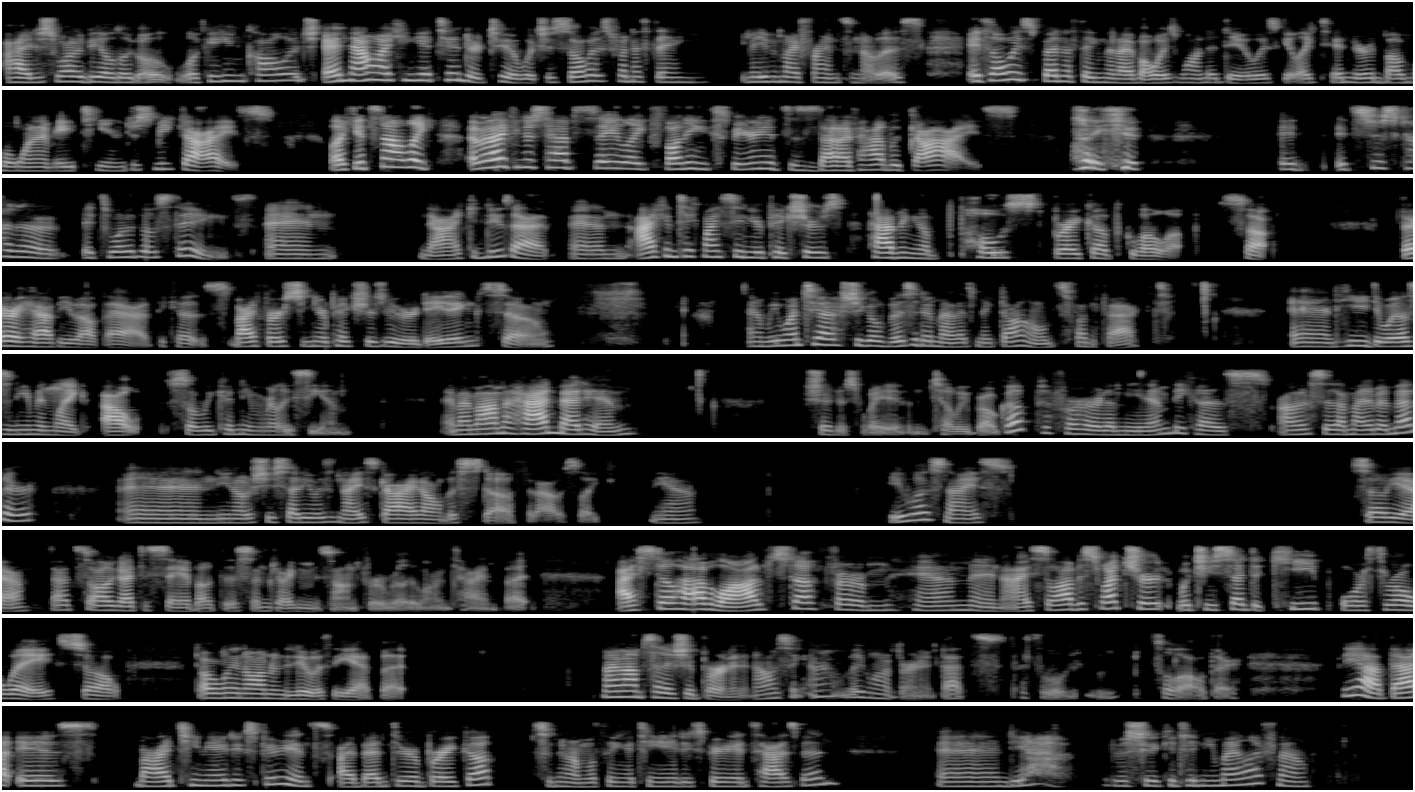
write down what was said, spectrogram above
I just want to be able to go looking in college. And now I can get Tinder too, which has always been a thing. Maybe my friends know this. It's always been a thing that I've always wanted to do is get like Tinder and Bumble when I'm 18 and just meet guys. Like it's not like I mean I can just have say like funny experiences that I've had with guys. Like it it's just kind of it's one of those things and now I can do that and I can take my senior pictures having a post breakup glow up. So very happy about that because my first senior pictures we were dating, so and we went to actually go visit him at his McDonald's, fun fact. And he wasn't even like out, so we couldn't even really see him. And my mom had met him. Should have just waited until we broke up for her to meet him because honestly that might have been better. And you know, she said he was a nice guy and all this stuff, and I was like, yeah. He was nice. So yeah, that's all I got to say about this. I'm dragging this on for a really long time, but I still have a lot of stuff from him, and I still have a sweatshirt, which he said to keep or throw away. So don't really know what I'm gonna do with it yet, but my mom said I should burn it, and I was like, I don't really want to burn it. That's that's a little it's a little out there. But yeah, that is my teenage experience. I've been through a breakup. It's a normal thing a teenage experience has been, and yeah, I'm just gonna continue my life now.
